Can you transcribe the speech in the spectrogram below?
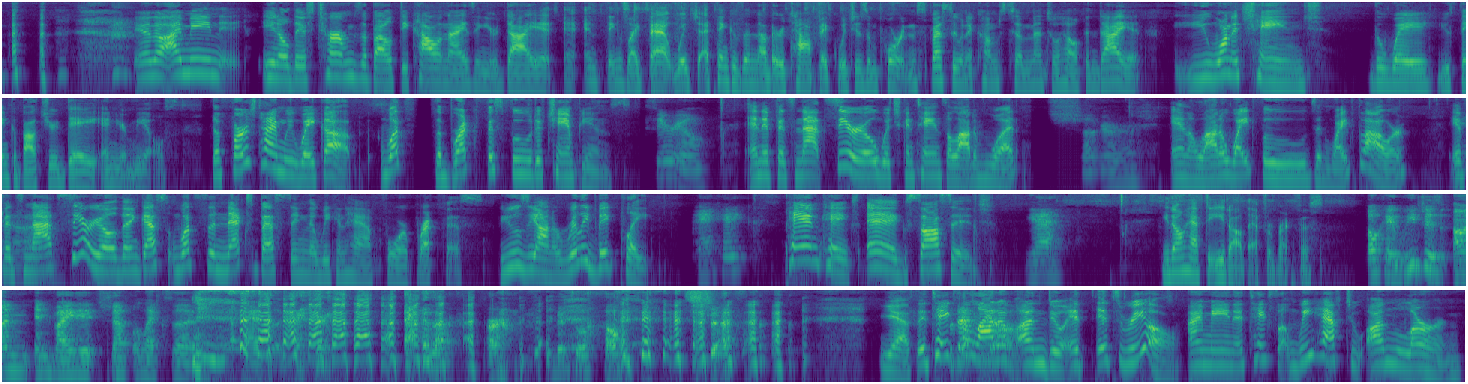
You know, I mean, you know, there's terms about decolonizing your diet and, and things like that, which I think is another topic, which is important, especially when it comes to mental health and diet. You want to change the way you think about your day and your meals. The first time we wake up, what's the breakfast food of champions? Cereal, And if it's not cereal, which contains a lot of what? sugar. and a lot of white foods and white flour. If it's not cereal, then guess what's the next best thing that we can have for breakfast? Usually on a really big plate. Pancakes. Pancakes, eggs, sausage. Yes. You don't have to eat all that for breakfast. Okay, we just uninvited Chef Alexa as, a, as our, our mental health chef. Yes, it takes a lot real. of undo. It it's real. I mean, it takes we have to unlearn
